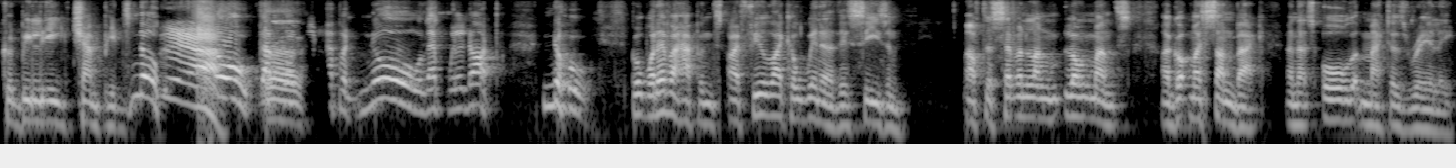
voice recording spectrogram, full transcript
could be league champions. No, yeah. no, that uh. will not happen. No, that will not. No. But whatever happens, I feel like a winner this season. After seven long, long months, I got my son back, and that's all that matters, really.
